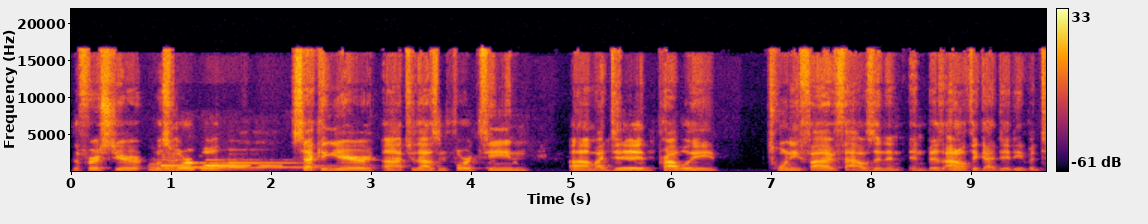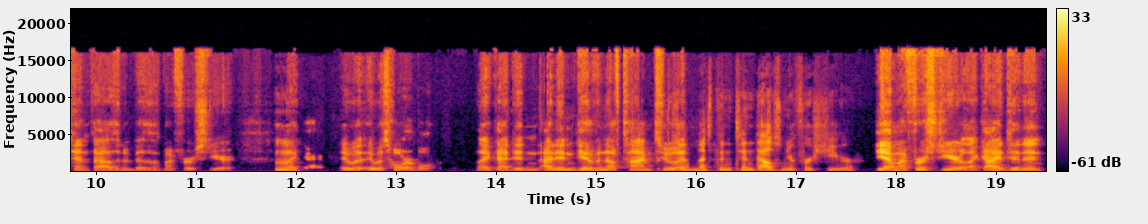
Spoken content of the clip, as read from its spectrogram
The first year was horrible. Second year uh, 2014 um, i did probably 25000 in, in business. I don't think i did even 10000 in business my first year. Mm. like it was it was horrible. Like i didn't i didn't give enough time to it. less than 10000 your first year? Yeah my first year. Like i didn't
